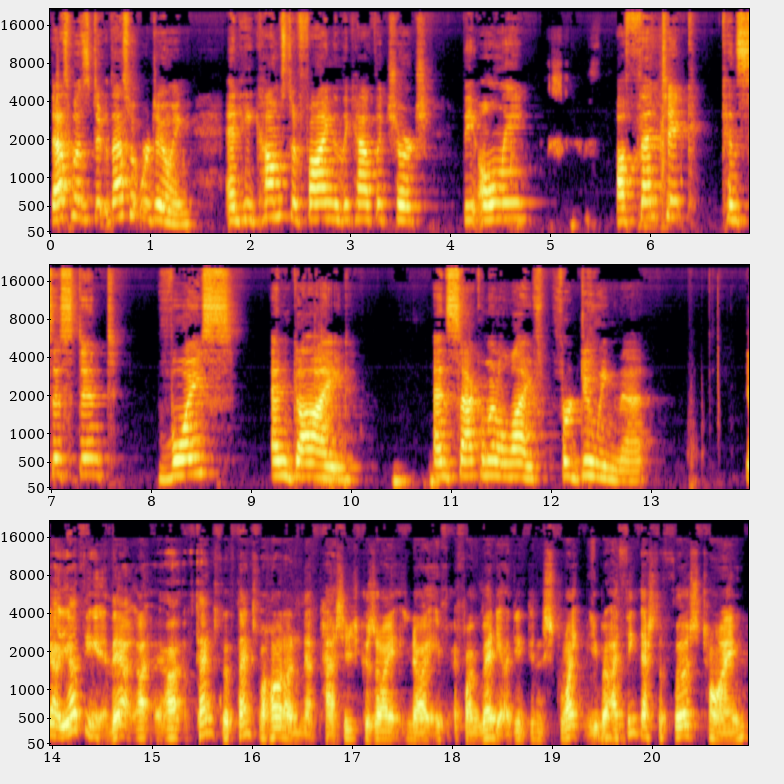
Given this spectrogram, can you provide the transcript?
That's what's do- that's what we're doing. And he comes to find in the Catholic Church the only authentic, consistent voice and guide and sacramental life for doing that. Yeah, the other thing there, I, I, thanks for thanks for highlighting that passage because I, you know, if, if I read it, I didn't didn't strike me, but I think that's the first time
